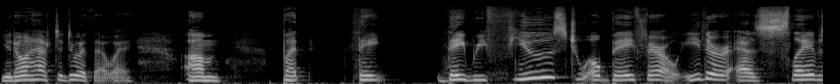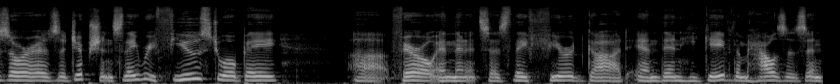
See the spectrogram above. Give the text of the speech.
you don't have to do it that way. Um, but they they refuse to obey Pharaoh, either as slaves or as Egyptians. They refuse to obey uh, Pharaoh, and then it says they feared God, and then he gave them houses. And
